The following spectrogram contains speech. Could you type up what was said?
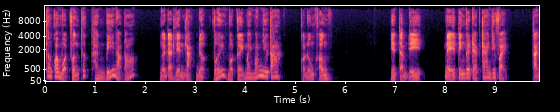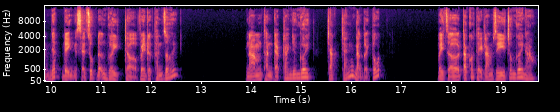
thông qua một phương thức thần bí nào đó, người đã liên lạc được với một người may mắn như ta, có đúng không? Yên tâm đi, nể tình người đẹp trai như vậy, ta nhất định sẽ giúp đỡ ngươi trở về được thần giới. Nam thần đẹp trai như ngươi chắc chắn là người tốt. Bây giờ ta có thể làm gì cho ngươi nào?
